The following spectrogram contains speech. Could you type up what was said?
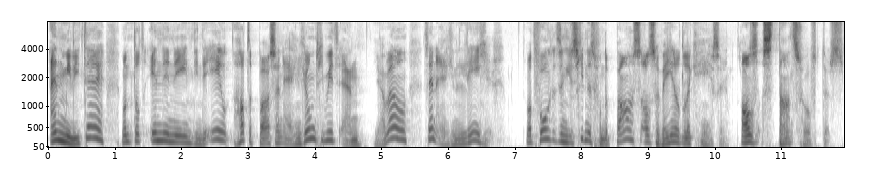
en militair, want tot in de 19e eeuw had de paus zijn eigen grondgebied en, jawel, zijn eigen leger. Wat volgt is een geschiedenis van de paus als wereldlijk heerser, als staatshoofd dus.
